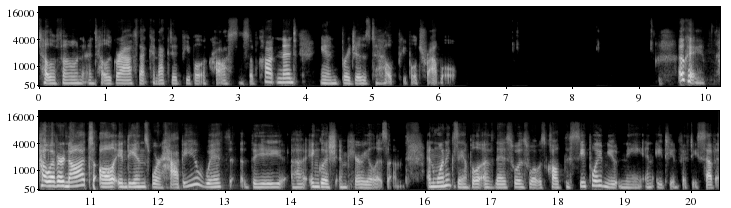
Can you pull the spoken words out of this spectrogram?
telephone, and telegraph that connected people across the subcontinent, and bridges to help people travel. Okay, however, not all Indians were happy with the uh, English imperialism. And one example of this was what was called the Sepoy Mutiny in 1857.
